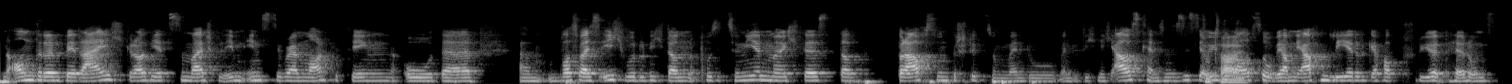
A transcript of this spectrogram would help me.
ein anderer Bereich, gerade jetzt zum Beispiel eben Instagram-Marketing oder ähm, was weiß ich, wo du dich dann positionieren möchtest, da brauchst du Unterstützung, wenn du, wenn du dich nicht auskennst. Und das ist ja Total. überall so. Wir haben ja auch einen Lehrer gehabt früher, der uns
